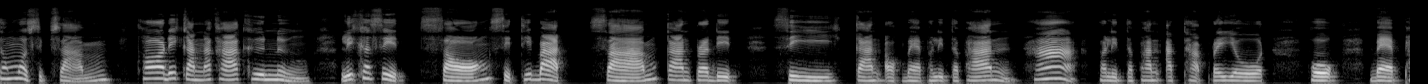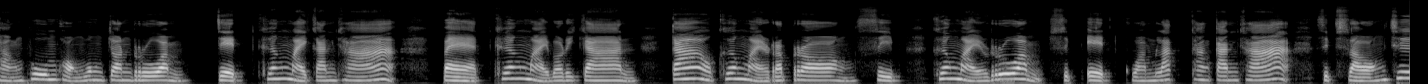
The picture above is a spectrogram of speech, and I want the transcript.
ทั้งหมด 13 ข้อด้วยกันนะคะคือ 1. ลิขสิทธิ์ 2. สิทธิบัตร 3. การประดิษฐ์ 4. การออกแบบผลิตภัณฑ์ 5. ผลิตภัณฑ์อัตประโยชน์ 6. แบบผังภูมิของวงจรรวม 7. เครื่องหมายการค้า 8. เครื่องหมายบริการ 9. เครื่องหมายรับรอง 10. เครื่องหมายร่วม 11. ความลักทางการค้า 12. ชื่อ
